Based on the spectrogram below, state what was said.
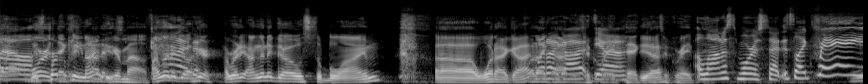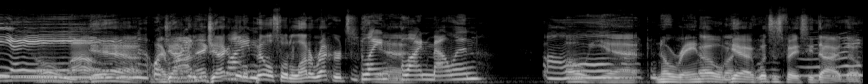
that It's word that perfectly came out of 90s. your mouth. I'm gonna go here. I'm ready. I'm gonna go Sublime. Uh, what I got. What I Got, is a great yeah. pick. Yeah. That's a great. Alanis Morissette. It's like rain. Oh, wow. Yeah. Or Jack, blind, Jagged Little Pill sold a lot of records. blind, Yeah. blind melon. Oh yeah, no rain. Oh yeah. What's his face? He died though.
